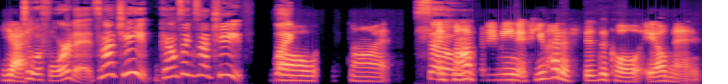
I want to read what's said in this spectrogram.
yeah to afford it. It's not cheap. Counseling's not cheap. Like no, it's not. so it's not, but I mean, if you had a physical ailment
